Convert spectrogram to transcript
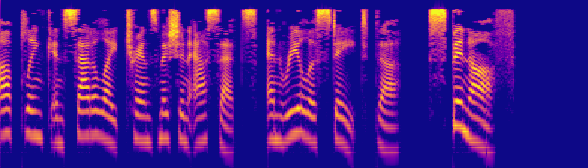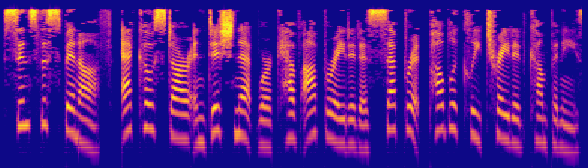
uplink and satellite transmission assets, and real estate the spin-off. Since the spin-off, EchoStar and Dish Network have operated as separate publicly traded companies.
